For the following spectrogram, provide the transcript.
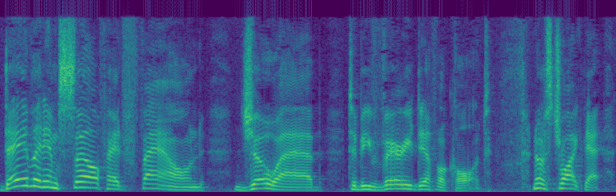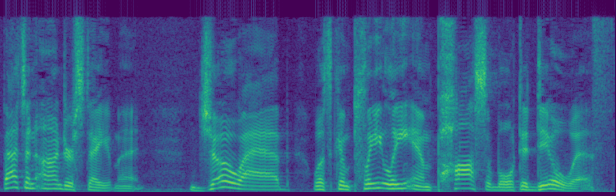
David himself had found Joab to be very difficult. No, strike that. That's an understatement. Joab was completely impossible to deal with.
